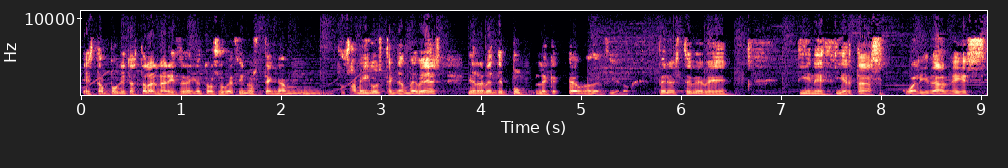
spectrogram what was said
está un poquito hasta las narices de que todos sus vecinos tengan, sus amigos tengan bebés y de repente, ¡pum!, le cae uno del cielo. Pero este bebé tiene ciertas cualidades,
